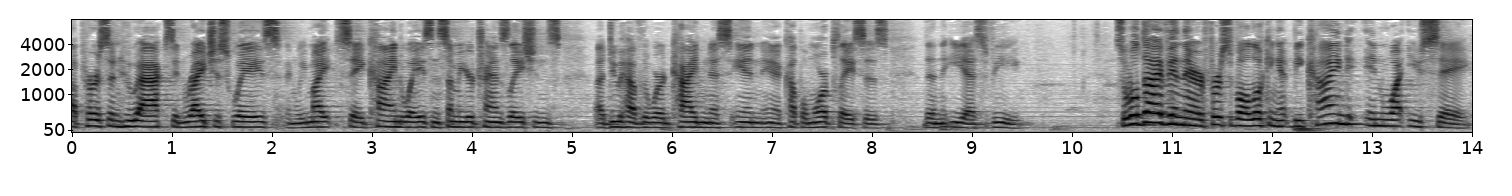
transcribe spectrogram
a person who acts in righteous ways, and we might say kind ways and some of your translations uh, do have the word kindness in, in a couple more places than the ESV. So we'll dive in there, first of all, looking at be kind in what you say.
